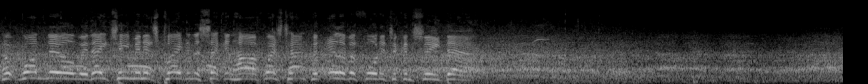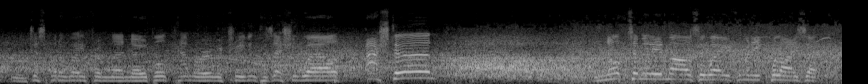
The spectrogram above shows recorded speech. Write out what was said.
at 1-0 with 18 minutes played in the second half. West Ham could ill have afforded to concede there. Ooh, just got away from uh, Noble. Camara retrieving possession well. Ashton! Not a million miles away from an equaliser.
